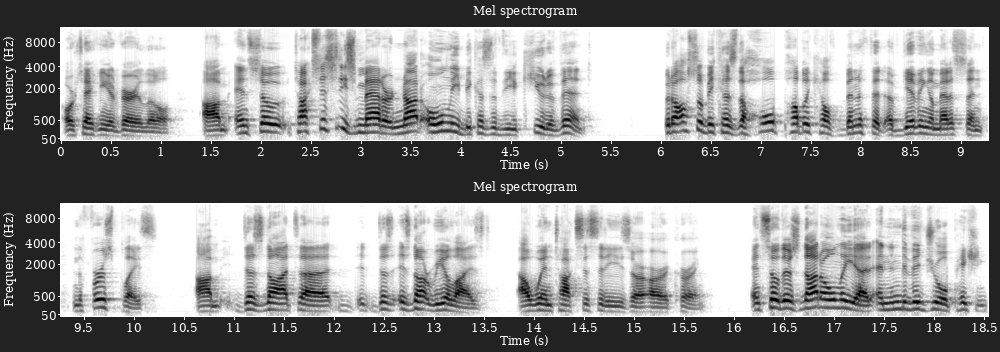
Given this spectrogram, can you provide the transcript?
or taking it very little. Um, and so toxicities matter not only because of the acute event, but also because the whole public health benefit of giving a medicine in the first place um, does not, uh, does, is not realized uh, when toxicities are, are, occurring. And so there's not only a, an individual patient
